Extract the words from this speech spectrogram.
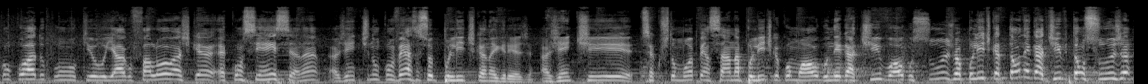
concordo com o que o Iago falou, acho que é, é consciência, né? A gente não conversa sobre política na igreja. A gente se acostumou a pensar na política como algo negativo, algo sujo. A política é tão negativa e tão suja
